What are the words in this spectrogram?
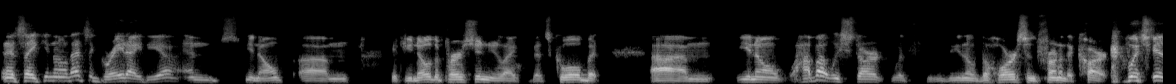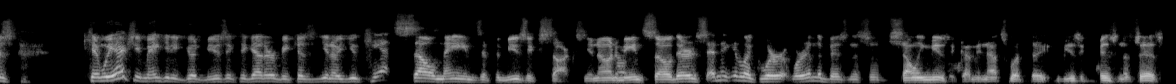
And it's like, you know, that's a great idea. And, you know, um, if you know the person, you're like, that's cool. But um, you know, how about we start with, you know, the horse in front of the cart, which is, can we actually make any good music together? Because you know, you can't sell names if the music sucks. You know what I mean? So there's, and like we're we're in the business of selling music. I mean, that's what the music business is.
